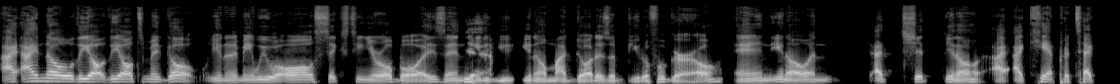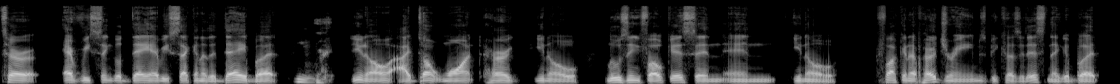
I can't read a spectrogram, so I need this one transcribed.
I I know the the ultimate goal. You know what I mean? We were all sixteen year old boys, and you, you you know, my daughter's a beautiful girl, and you know, and that shit, you know, I I can't protect her every single day, every second of the day, but Right. you know, I don't want her, you know, losing focus and and you know fucking up her dreams because of this nigga. But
